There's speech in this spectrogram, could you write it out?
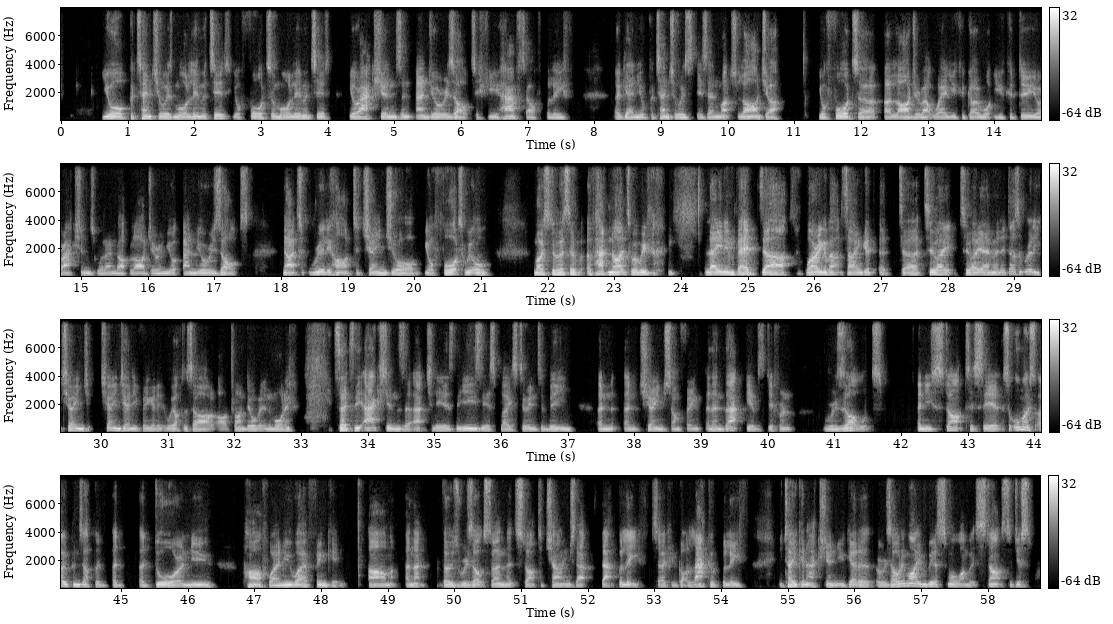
your potential is more limited, your thoughts are more limited, your actions and, and your results. If you have self belief, again, your potential is, is then much larger. Your thoughts are, are larger about where you could go, what you could do. Your actions will end up larger, and your and your results. Now it's really hard to change your your thoughts. We all most of us have, have had nights where we've lain in bed uh, worrying about something at, at uh, 2, a, 2 a.m. and it doesn't really change change anything. And it, we often say, I'll, I'll, try and deal with it in the morning. so it's the actions that actually is the easiest place to intervene and, and change something. And then that gives different results. And you start to see it. So it almost opens up a, a, a door, a new pathway, a new way of thinking. Um, and that those results then that start to challenge that that belief. So if you've got a lack of belief, you take an action, you get a, a result. It might even be a small one, but it starts to just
